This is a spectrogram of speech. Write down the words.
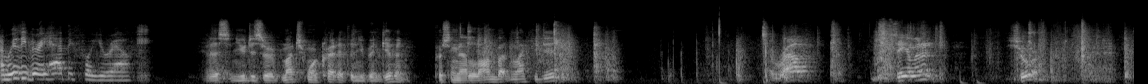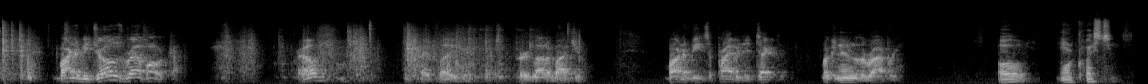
I'm really very happy for you, Ralph. Listen, you deserve much more credit than you've been given. Pushing that alarm button like you did. Uh, Ralph, see you a minute? Sure. Barnaby Jones, Ralph Olcott. Ralph, my pleasure. Heard a lot about you. Barnaby's a private detective looking into the robbery. Oh, more questions.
